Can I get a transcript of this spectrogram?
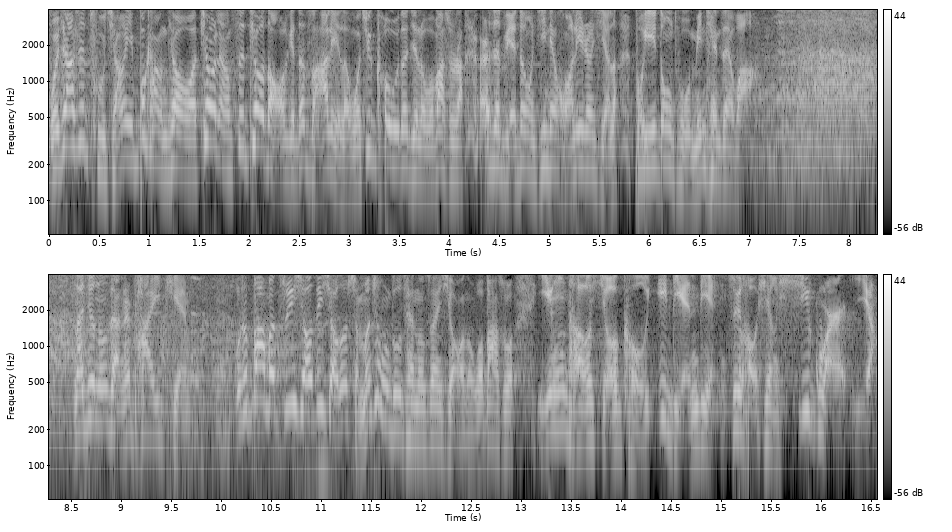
我家是土墙，也不抗跳啊，跳两次跳倒，给他砸里了。我去抠他去了。我爸说啥？儿子别动，今天黄历上写了不宜动土，明天再挖。那就能在那趴一天。我说爸爸，嘴小得小到什么程度才能算小呢？我爸说樱桃小口一点点，最好像吸管一样。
